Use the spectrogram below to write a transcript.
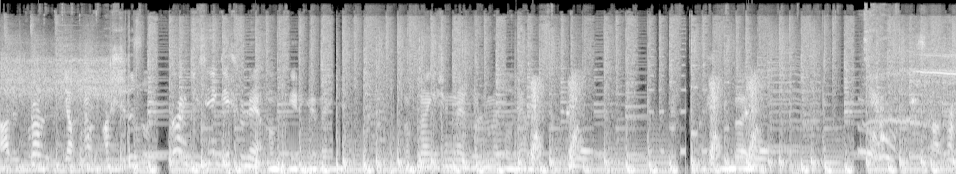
Abi buran yapmak aşırı zor. Buran kesinlikle şöyle yapmamız gerekiyor bence. Bak buran geçenler görünmez oluyor ama. Bak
